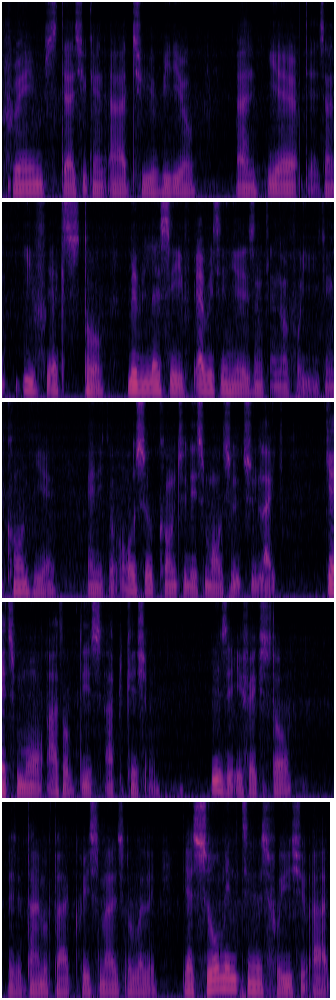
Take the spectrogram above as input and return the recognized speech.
frames that you can add to your video and here there's an effect store. Maybe let's say if everything here isn't enough for you you can come here and you can also come to this module to like get more out of this application. This is the effect store. There's a timer pack christmas overlay there are so many things for you to add.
